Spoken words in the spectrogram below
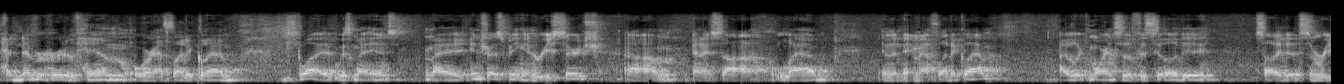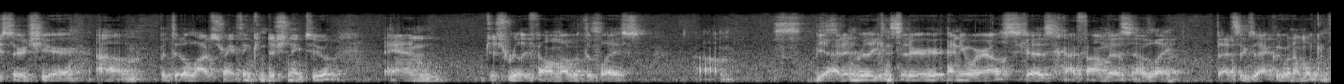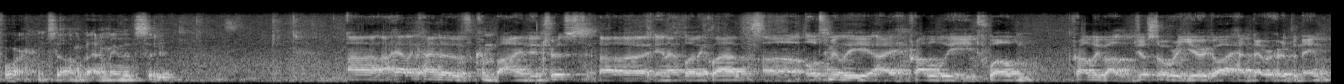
Had never heard of him or Athletic Lab, but with my in, my interest being in research, um, and I saw lab in the name Athletic Lab, I looked more into the facility. Saw they did some research here, um, but did a lot of strength and conditioning too, and just really fell in love with the place. Um, yeah, I didn't really consider anywhere else because I found this and I was like, that's exactly what I'm looking for. And so I'm glad I made the decision. Uh, I had a kind of combined interest uh, in athletic lab. Uh, ultimately, I probably 12, probably about just over a year ago, I had never heard the name.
